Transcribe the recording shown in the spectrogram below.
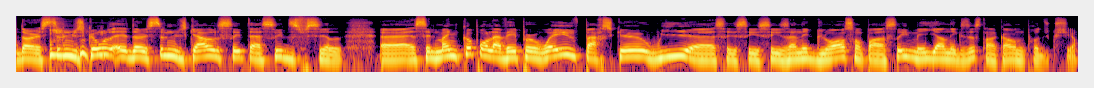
d'un- style musical, d'un style musical, c'est assez difficile. C'est le même cas pour la vaporwave parce que oui, euh, ces- années de gloire sont passées, mais il en existe encore une production.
